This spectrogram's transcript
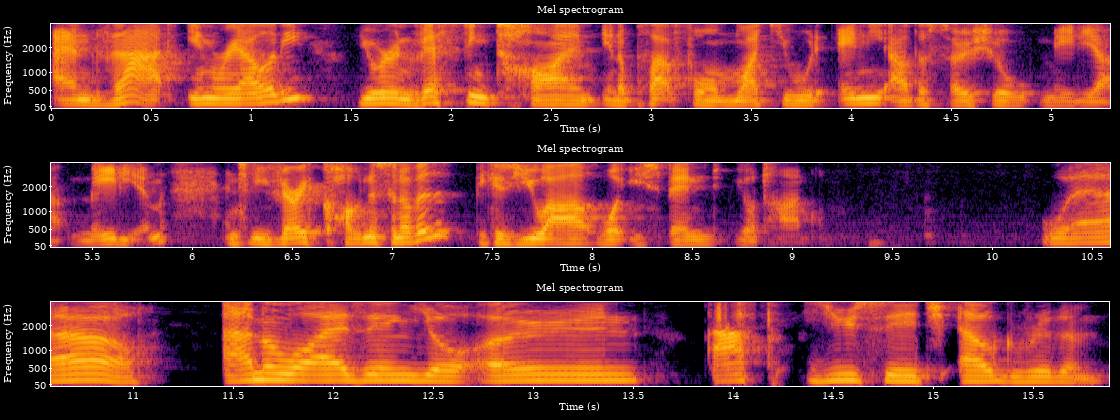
And that in reality, you're investing time in a platform like you would any other social media medium and to be very cognizant of it because you are what you spend your time on. Wow. Analyzing your own app usage algorithm.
